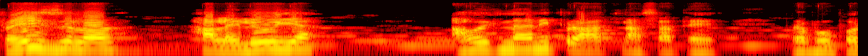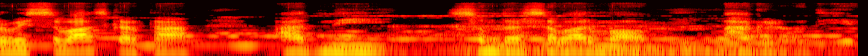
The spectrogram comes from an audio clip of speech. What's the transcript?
Praise lord hallelujah. આવો એક નાની પ્રાર્થના સાથે પ્રભુ પર વિશ્વાસ કરતા આજની સુંદર સવારમાં આગળ વધીએ.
